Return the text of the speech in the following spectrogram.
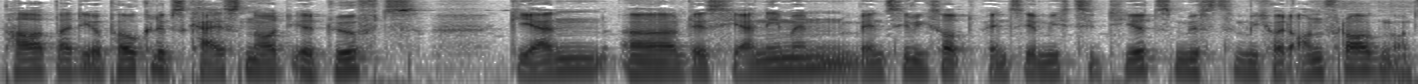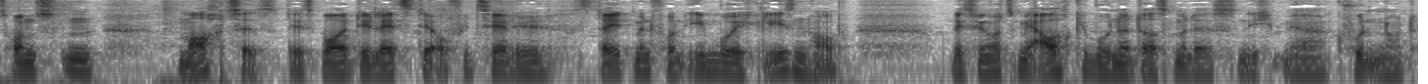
Powered by the Apocalypse geheißen hat, ihr dürft gern äh, das hernehmen. Wenn sie, wie gesagt, wenn sie mich zitiert, müsst ihr mich halt anfragen. Ansonsten macht es. Das war die letzte offizielle Statement von ihm, wo ich gelesen habe. Und deswegen hat es mir auch gewundert, dass man das nicht mehr gefunden hat.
